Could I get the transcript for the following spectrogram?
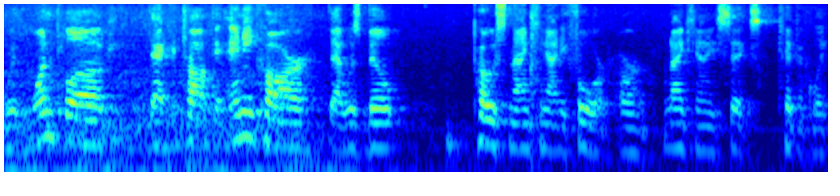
with one plug that could talk to any car that was built post 1994 or 1996 typically.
